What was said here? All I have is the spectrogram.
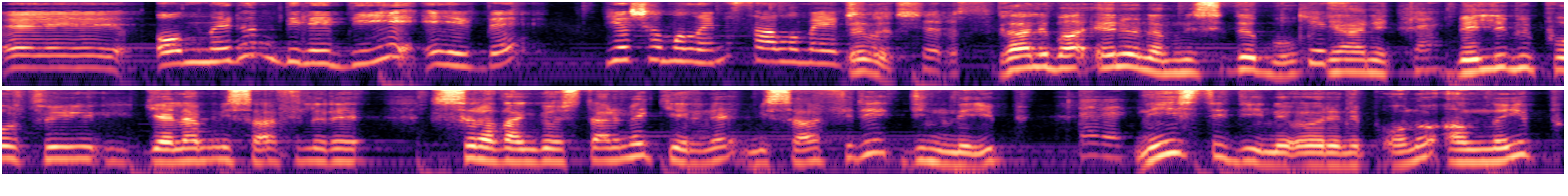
e, onların dilediği evde yaşamalarını sağlamaya çalışıyoruz. Galiba en önemlisi de bu. Kesinlikle. Yani belli bir portföyü gelen misafirlere sıradan göstermek yerine misafiri dinleyip Evet. ne istediğini öğrenip onu anlayıp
